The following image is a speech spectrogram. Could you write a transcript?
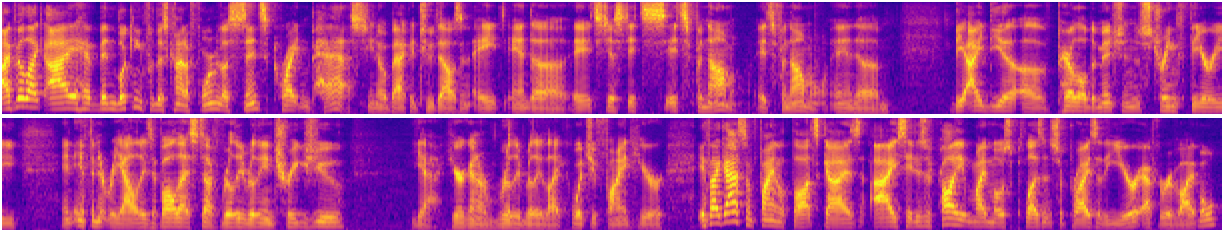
I feel like I have been looking for this kind of formula since Crichton passed, you know, back in 2008, and uh, it's just it's it's phenomenal. It's phenomenal, and um, the idea of parallel dimensions, string theory, and infinite realities, if all that stuff really really intrigues you, yeah, you're gonna really really like what you find here. If I got some final thoughts, guys, I say this is probably my most pleasant surprise of the year after Revival.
